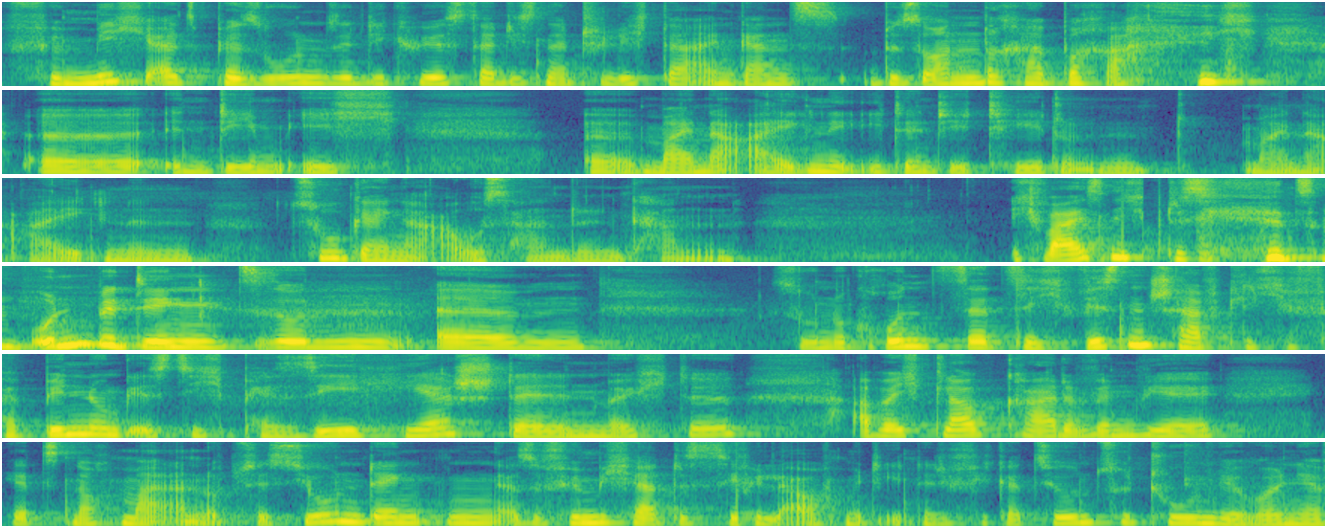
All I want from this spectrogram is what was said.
für mich als Person sind die Queer Studies natürlich da ein ganz besonderer Bereich, äh, in dem ich äh, meine eigene Identität und meine eigenen Zugänge aushandeln kann. Ich weiß nicht, ob das jetzt unbedingt so, ein, ähm, so eine grundsätzlich wissenschaftliche Verbindung ist, die ich per se herstellen möchte. Aber ich glaube, gerade wenn wir jetzt nochmal an Obsession denken, also für mich hat es sehr viel auch mit Identifikation zu tun. Wir wollen ja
